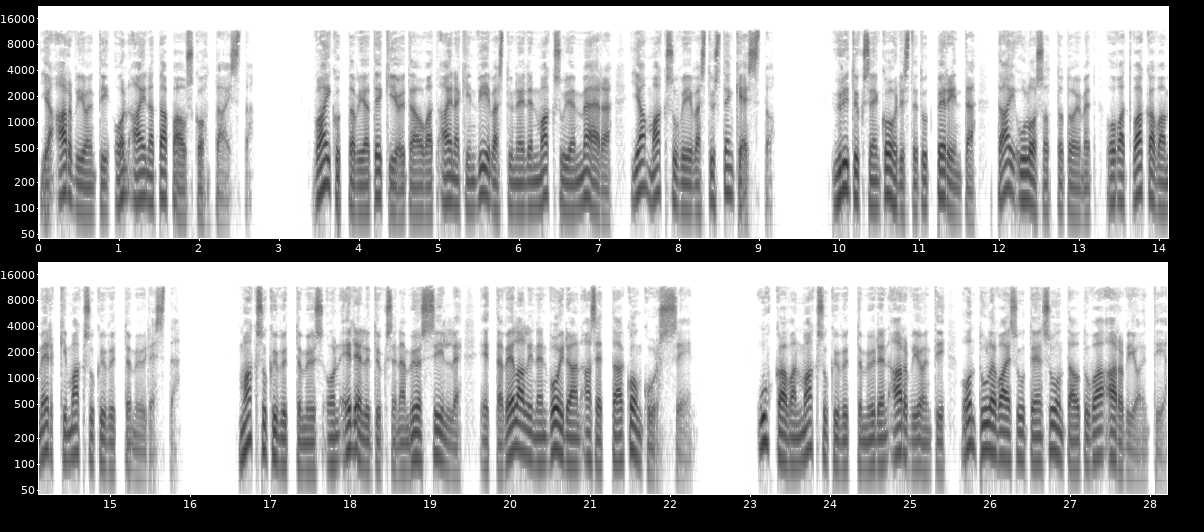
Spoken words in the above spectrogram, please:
ja arviointi on aina tapauskohtaista. Vaikuttavia tekijöitä ovat ainakin viivästyneiden maksujen määrä ja maksuviivästysten kesto. Yritykseen kohdistetut perintä- tai ulosottotoimet ovat vakava merkki maksukyvyttömyydestä. Maksukyvyttömyys on edellytyksenä myös sille, että velallinen voidaan asettaa konkurssiin. Uhkaavan maksukyvyttömyyden arviointi on tulevaisuuteen suuntautuvaa arviointia.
